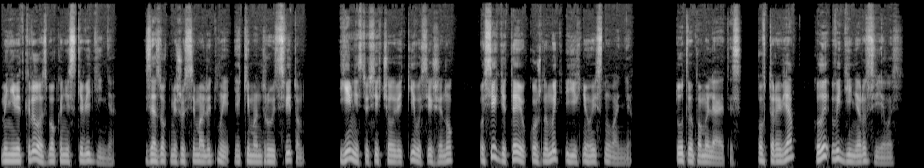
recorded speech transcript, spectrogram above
Мені відкрилось боконівське відіння, зв'язок між усіма людьми, які мандрують світом, ємність усіх чоловіків, усіх жінок, усіх дітей у кожну мить їхнього існування. Тут ви помиляєтесь, повторив я, коли видіння розвіялось.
